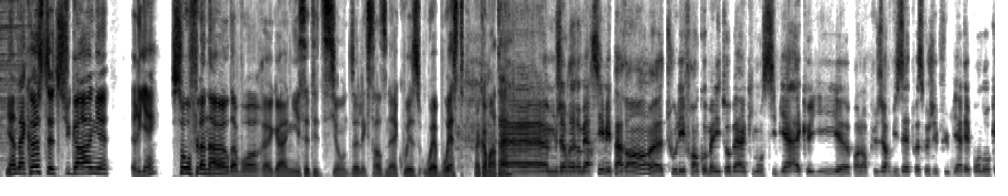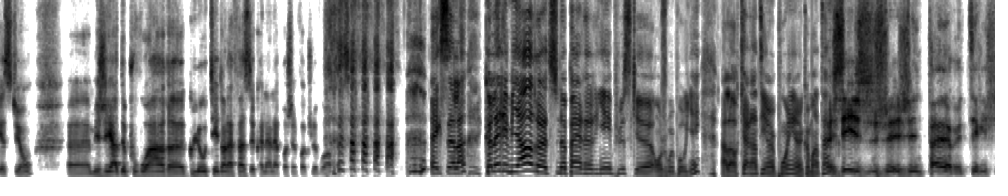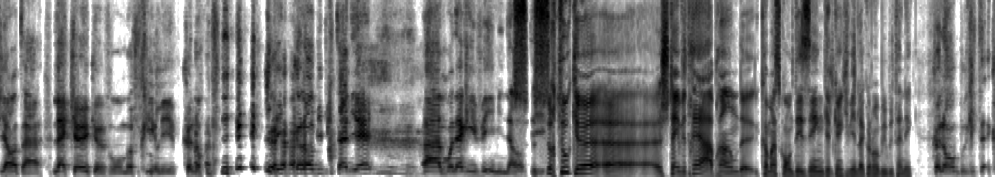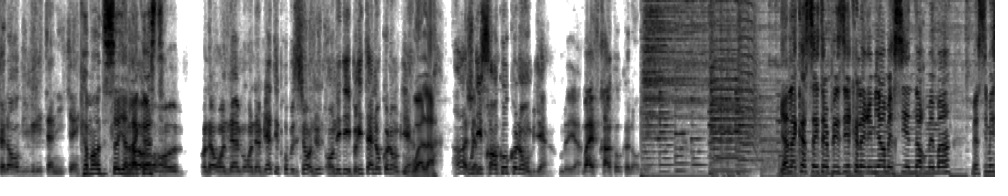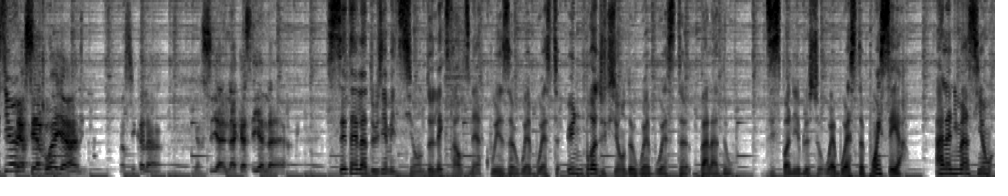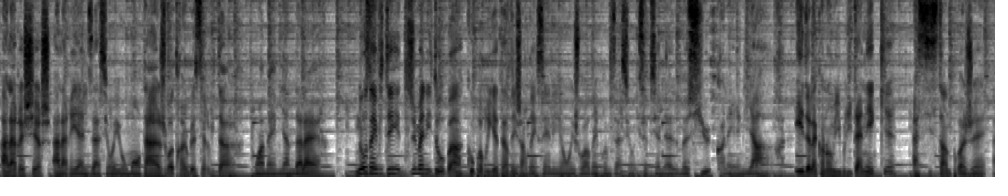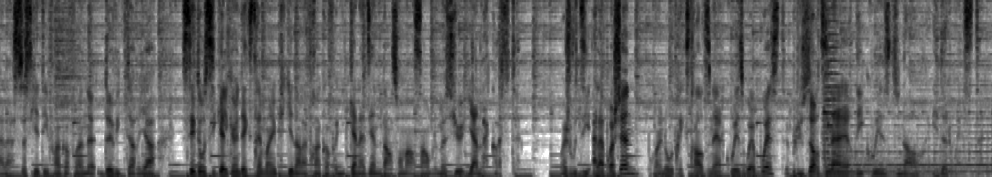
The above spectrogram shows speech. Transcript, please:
Yann Lacoste, tu gagnes rien, sauf l'honneur d'avoir euh, gagné cette édition de l'extraordinaire quiz Web West. Un commentaire? Euh, J'aimerais remercier mes parents, euh, tous les franco-manitobains qui m'ont si bien accueilli euh, pendant plusieurs visites où est-ce que j'ai pu bien répondre aux questions. Euh, mais j'ai hâte de pouvoir euh, glotter dans la face de Conan la prochaine fois que je le vois en face. Excellent. Colin Rémillard, euh, tu ne perds rien puisqu'on jouait pour rien. Alors, 41 points, un commentaire? J'ai- une peur terrifiante à l'accueil que vont m'offrir les Colombiens, les Colombiens-Britanniens à mon arrivée imminente. Et- Surtout que euh, je t'inviterais à apprendre comment est-ce qu'on désigne quelqu'un qui vient de la Colombie-Britannique. Colombrita- Colombie-Britannicains. Comment on dit ça, Yann Lacoste? on, on, a- on aime, on aime bien tes propositions. On, on est des Britanno-Colombiens. Voilà. Ah, Ou des. Franco-Colombiens. Mais, euh, Ouais, franco-colombien. Yann Lacoste, ça a été un plaisir. Colin Rémillard, merci énormément. Merci, messieurs. Merci à toi, Yann. Merci, Colin. Merci Anne Lacasse et Anne Lair. C'était la deuxième édition de l'extraordinaire quiz Web West, une production de Web West Balado, disponible sur webwest.ca. À l'animation, à la recherche, à la réalisation et au montage, votre humble serviteur, moi-même Yann Dallaire. Nos invités du Manitoba, copropriétaire des Jardins Saint-Léon et joueur d'improvisation exceptionnel, Monsieur Colin Rémillard, et de la Colombie-Britannique, assistant de projet à la Société francophone de Victoria, c'est aussi quelqu'un d'extrêmement impliqué dans la francophonie canadienne dans son ensemble, Monsieur Yann Lacoste. Moi, je vous dis à la prochaine pour un autre extraordinaire quiz Web West, le plus ordinaire des quiz du Nord et de l'Ouest.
